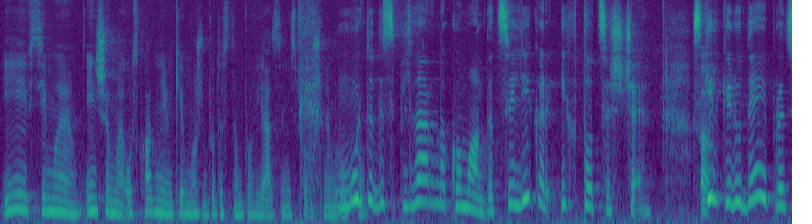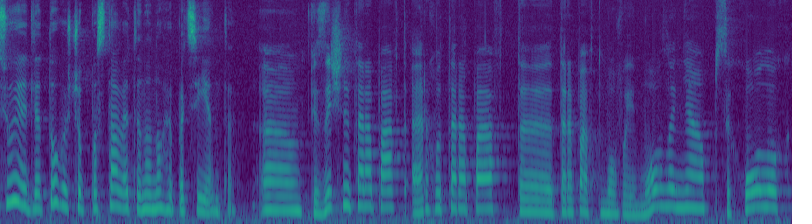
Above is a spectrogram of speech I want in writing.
і всіми іншими ускладненнями, які можуть бути з тим пов'язані з порушенням руху. Мультидисциплінарна команда це лікар і хто це ще? Скільки людей працює для того, щоб поставити на ноги пацієнта? Е, Фізичний терапевт, ерготерапевт, е, терапевт мови і мовлення, психолог,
